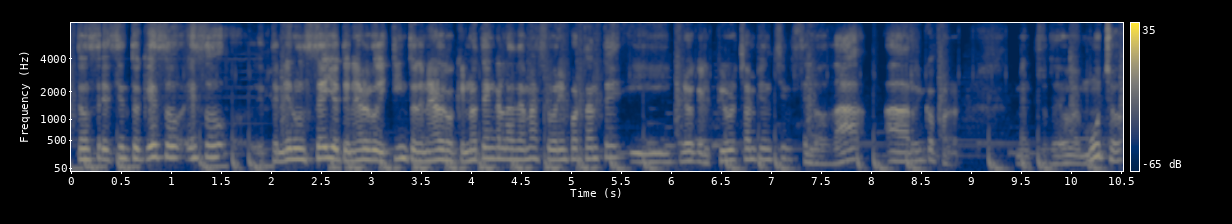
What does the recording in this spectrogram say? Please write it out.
Entonces siento que eso, eso, eh, tener un sello, tener algo distinto, tener algo que no tengan las demás es súper importante. Y creo que el Pure Championship se lo da a Ring of Honor. Me entretuve mucho.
